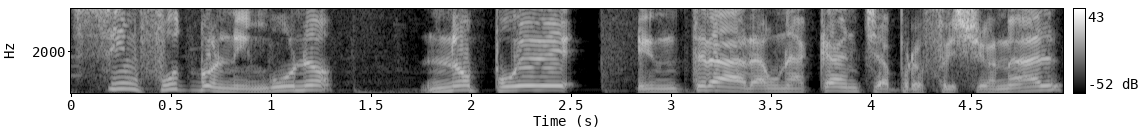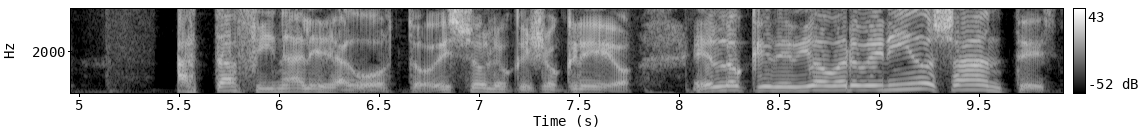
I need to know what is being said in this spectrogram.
sin fútbol ninguno no puede entrar a una cancha profesional hasta finales de agosto. Eso es lo que yo creo. Es lo que debió haber venido ya antes,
